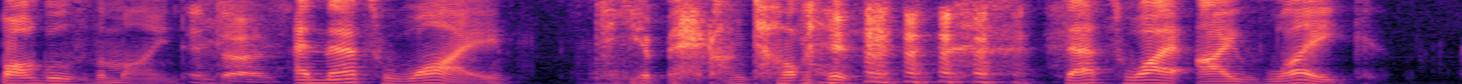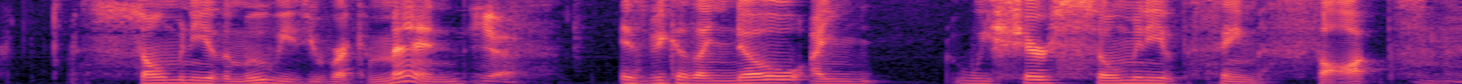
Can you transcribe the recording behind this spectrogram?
boggles the mind. it does. And that's why, to get back on topic, that's why I like so many of the movies you recommend yeah. is because I know I we share so many of the same thoughts mm-hmm.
